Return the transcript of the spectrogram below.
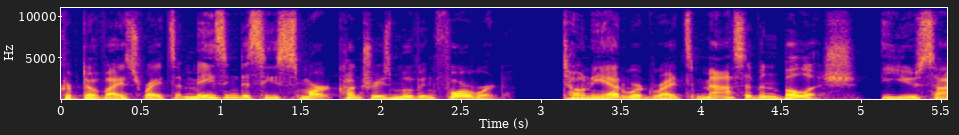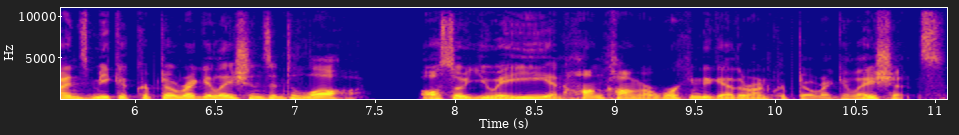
CryptoVice writes Amazing to see smart countries moving forward. Tony Edward writes massive and bullish. EU signs MiCA crypto regulations into law. Also, UAE and Hong Kong are working together on crypto regulations.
